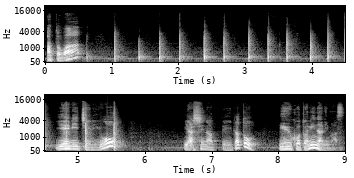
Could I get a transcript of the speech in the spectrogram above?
あとはイエニチェリを養っていたということになります。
